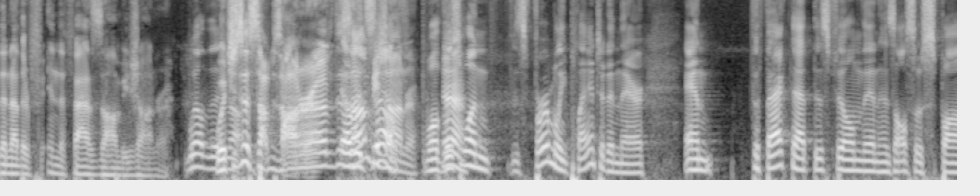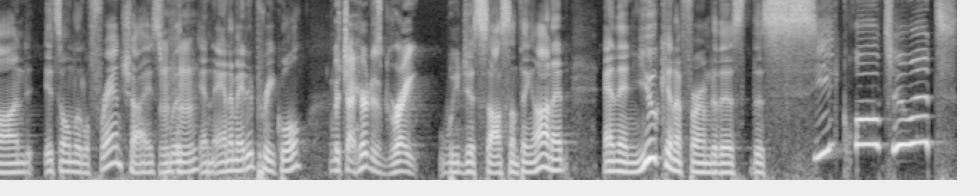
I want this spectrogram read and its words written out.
another f- in the fast zombie genre. Well, the- which is a subgenre of the of zombie itself. genre. Well, this Yeah. one is firmly planted in there, and the fact that this film then has also spawned its own little franchise Mm-hmm. with an animated prequel. which I heard is great. We just saw something on it, and then you can affirm to this the sequel to it.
